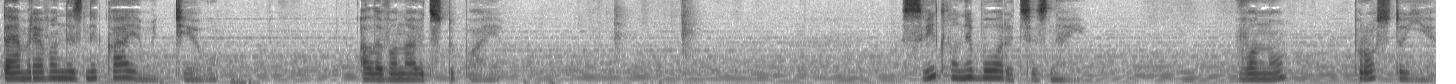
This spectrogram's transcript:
Темрява не зникає миттєво, але вона відступає. Світло не бореться з нею. Воно просто є.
